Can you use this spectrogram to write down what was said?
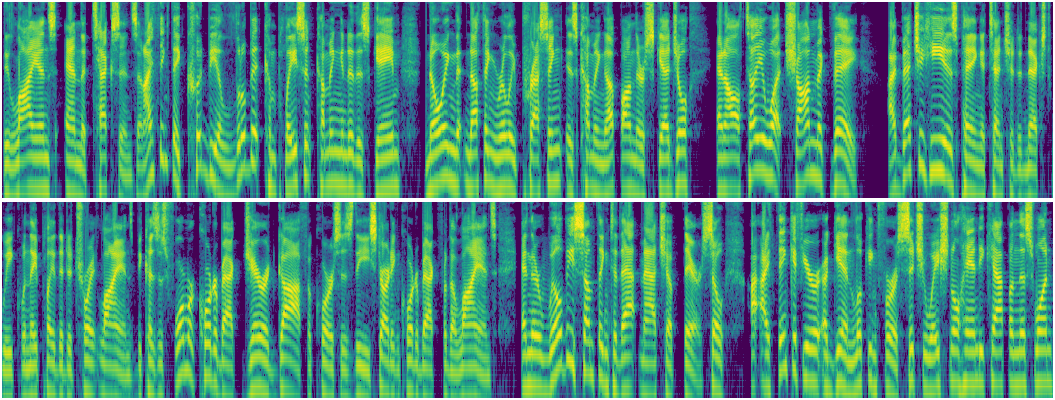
the Lions, and the Texans. And I think they could be a little bit complacent coming into this game, knowing that nothing really pressing is coming up on their schedule. And I'll tell you what, Sean McVay I bet you he is paying attention to next week when they play the Detroit Lions because his former quarterback, Jared Goff, of course, is the starting quarterback for the Lions. And there will be something to that matchup there. So I think if you're, again, looking for a situational handicap on this one,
